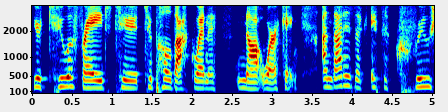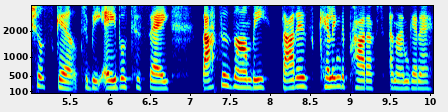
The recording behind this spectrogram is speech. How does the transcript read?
you're too afraid to to pull back when it's not working. And that is a it's a crucial skill to be able to say, that's a zombie, that is killing the product, and I'm gonna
